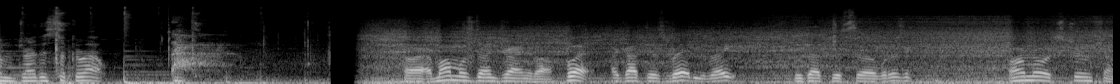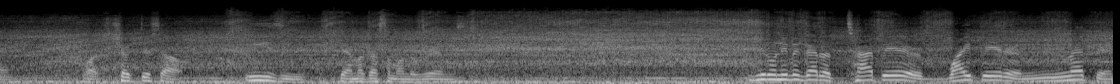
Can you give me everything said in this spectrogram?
Come dry this sucker out. Alright, I'm almost done drying it off, but I got this ready, right? We got this, uh, what is it? Armor Extreme Shine. Watch, check this out. Easy. Damn, I got some on the rims. You don't even gotta tap it or wipe it or nothing.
